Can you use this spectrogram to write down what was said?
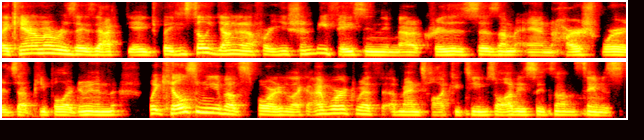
I can't remember his exact age, but he's still young enough where he shouldn't be facing the amount of criticism and harsh words that people are doing. And what kills me about sport, like I've worked with a men's hockey team, so obviously it's not the same as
